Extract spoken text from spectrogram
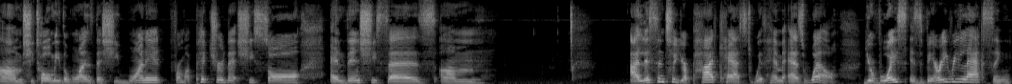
Um, she told me the ones that she wanted from a picture that she saw. And then she says, um, I listened to your podcast with him as well. Your voice is very relaxing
